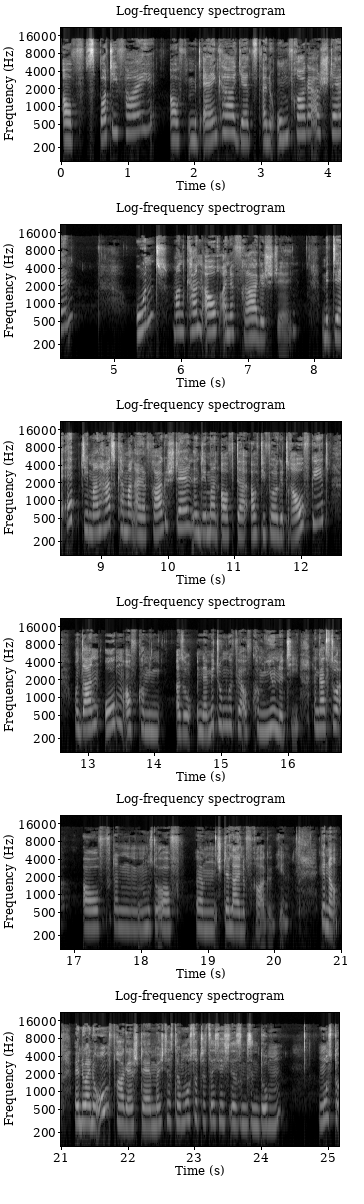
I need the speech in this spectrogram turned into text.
auf Spotify auf, mit Anchor jetzt eine Umfrage erstellen und man kann auch eine Frage stellen. Mit der App, die man hat, kann man eine Frage stellen, indem man auf, der, auf die Folge drauf geht und dann oben auf, also in der Mitte ungefähr auf Community. Dann kannst du auf, dann musst du auf ähm, Stelle eine Frage gehen. Genau. Wenn du eine Umfrage erstellen möchtest, dann musst du tatsächlich, das ist ein bisschen dumm, musst du,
